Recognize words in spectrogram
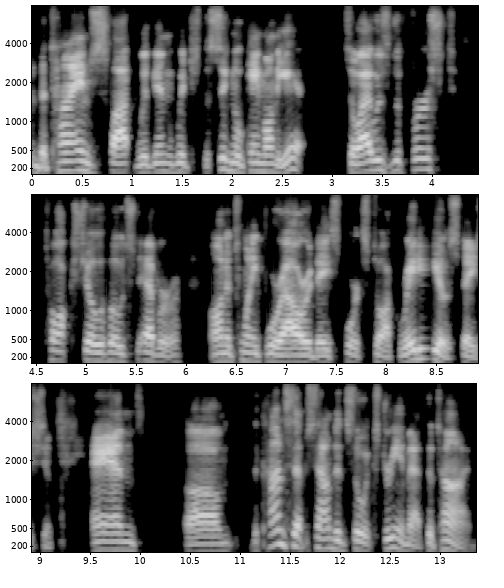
the time slot within which the signal came on the air. So I was the first talk show host ever on a 24 hour a day sports talk radio station. And um, the concept sounded so extreme at the time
